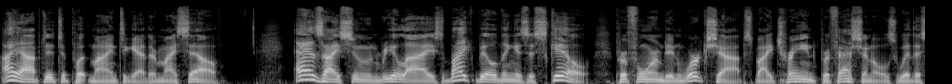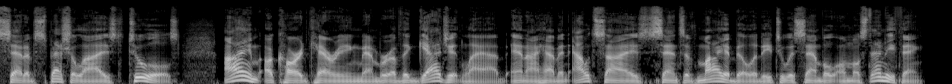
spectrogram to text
I opted to put mine together myself. As I soon realized, bike building is a skill performed in workshops by trained professionals with a set of specialized tools. I'm a card carrying member of the Gadget Lab, and I have an outsized sense of my ability to assemble almost anything.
